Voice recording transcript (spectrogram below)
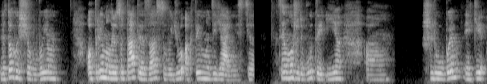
для того, щоб ви отримали результати за свою активну діяльність. Це можуть бути і е, шлюби, які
